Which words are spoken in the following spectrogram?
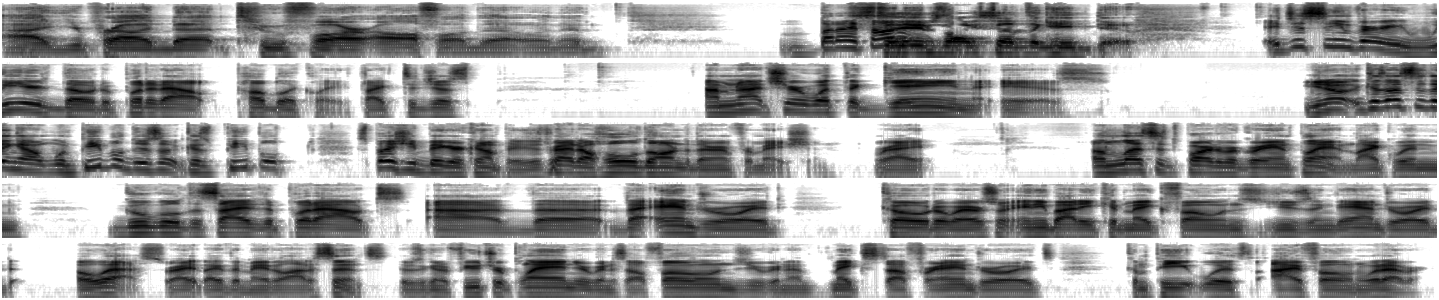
Uh, you're probably not too far off on that one. It But I thought it, seems like something he'd do. it just seemed very weird though to put it out publicly. Like to just I'm not sure what the gain is. You know, because that's the thing. uh, When people do so, because people, especially bigger companies, they try to hold on to their information, right? Unless it's part of a grand plan, like when Google decided to put out uh, the the Android code or whatever, so anybody could make phones using the Android OS, right? Like that made a lot of sense. It was going to future plan. You're going to sell phones. You're going to make stuff for Androids, compete with iPhone, whatever.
